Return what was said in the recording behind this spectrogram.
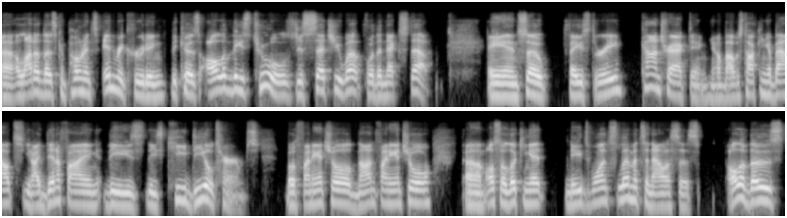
uh, a lot of those components in recruiting because all of these tools just set you up for the next step. And so, phase three, contracting. You know, Bob was talking about you know identifying these these key deal terms, both financial, non-financial. Um, also looking at needs, wants, limits analysis. All of those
